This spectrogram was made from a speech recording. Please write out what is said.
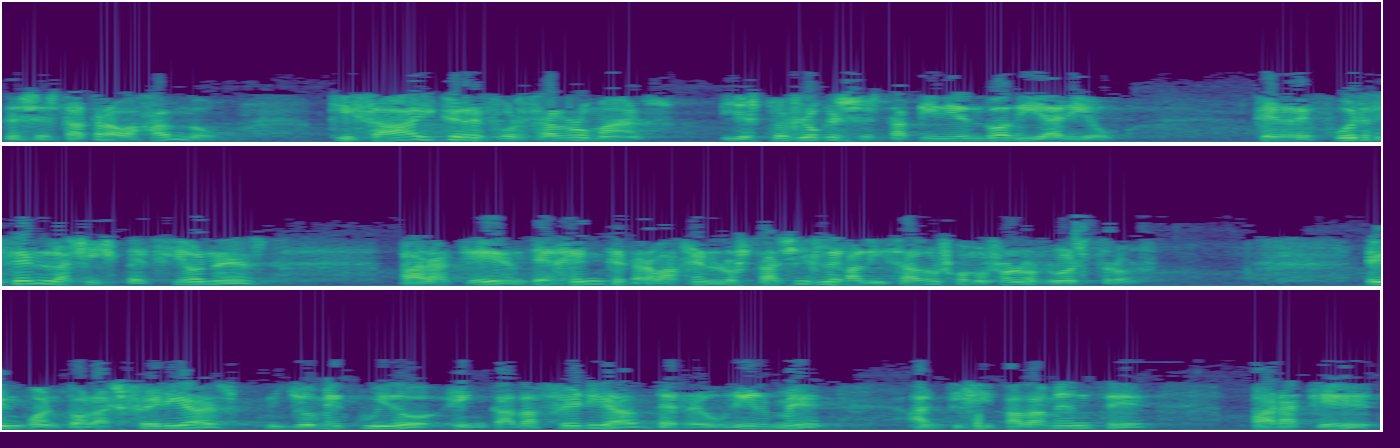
que se está trabajando. Quizá hay que reforzarlo más, y esto es lo que se está pidiendo a diario, que refuercen las inspecciones para que dejen que trabajen los taxis legalizados como son los nuestros. En cuanto a las ferias, yo me cuido en cada feria de reunirme anticipadamente para que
